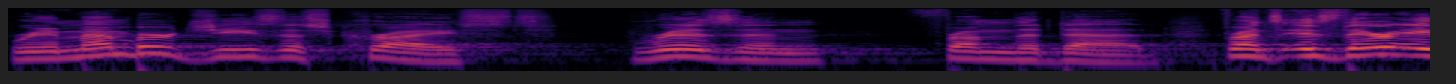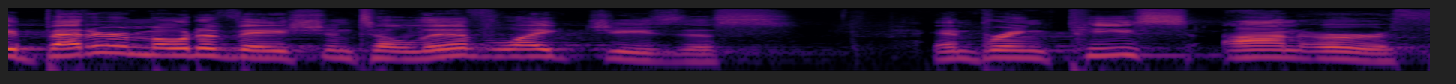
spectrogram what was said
Remember Jesus Christ risen from the dead. Friends, is there a better motivation to live like Jesus and bring peace on earth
